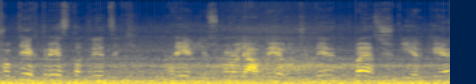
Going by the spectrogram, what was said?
щоб тих 330 гривень з короля виручити без шкірки,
